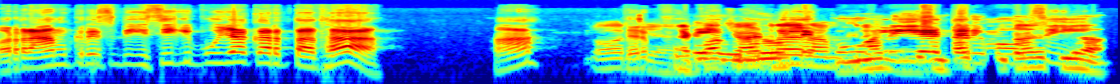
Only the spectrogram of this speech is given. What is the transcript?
और रामकृष्ण इसी की पूजा करता था? हाँ? और तेरे फूफा चाट रहा है? है तेरी मौसी।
